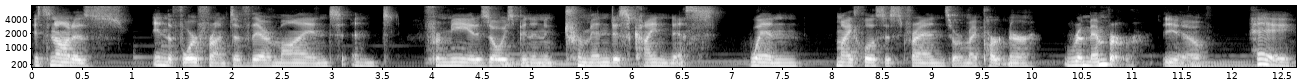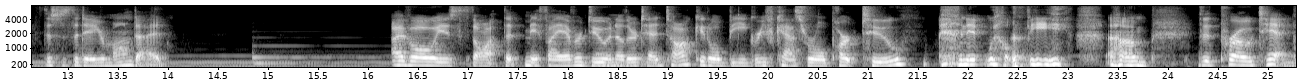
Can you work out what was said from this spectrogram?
it's not as in the forefront of their mind and for me it has always been a tremendous kindness when my closest friends or my partner remember, you know, hey, this is the day your mom died. I've always thought that if I ever do another TED talk, it'll be Grief Casserole Part Two, and it will be um, the pro tip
